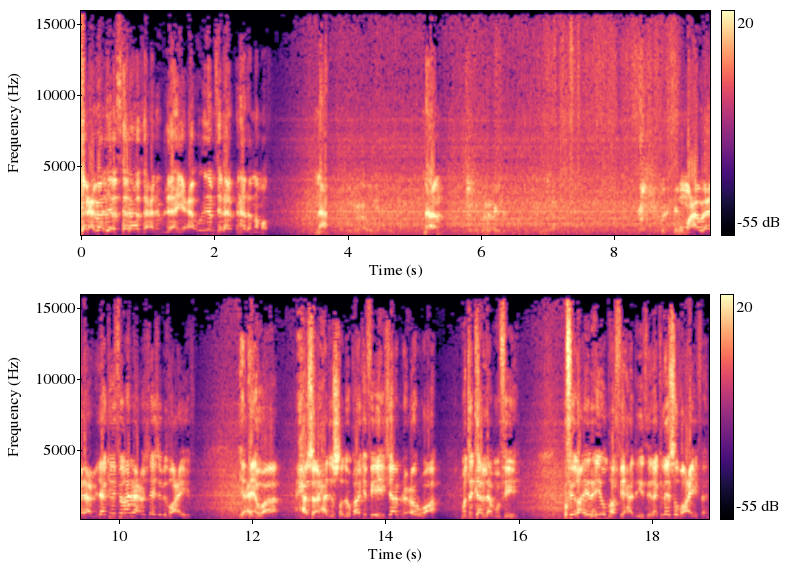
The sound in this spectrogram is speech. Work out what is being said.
كالعبادة الثلاثة عن ابن لهيعة أريد أمثلة من هذا النمط. نعم. نعم. ومعاويه نعم لكن في غير الاعمش ليس بضعيف. يعني هو حسن الحديث صدوق لكن فيه هشام بن عروة متكلم فيه. وفي غيره ينظر في حديثه لكن ليس ضعيفا.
